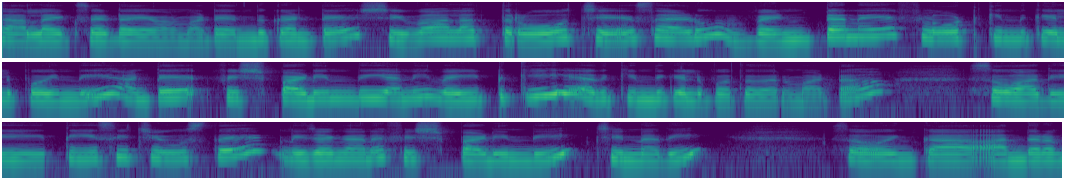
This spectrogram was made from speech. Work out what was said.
చాలా ఎక్సైట్ అయ్యాం అనమాట ఎందుకంటే శివ అలా త్రో చేశాడు వెంటనే ఫ్లోట్ కిందికి వెళ్ళిపోయింది. అంటే ఫిష్ పడింది అని వెయిట్కి అది కిందికి వెళ్ళిపోతుంది అనమాట సో అది తీసి చూస్తే నిజంగానే ఫిష్ పడింది చిన్నది. సో ఇంకా అందరం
